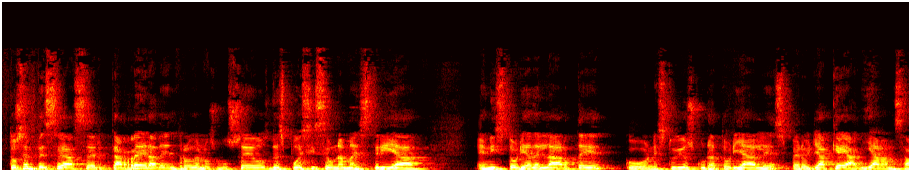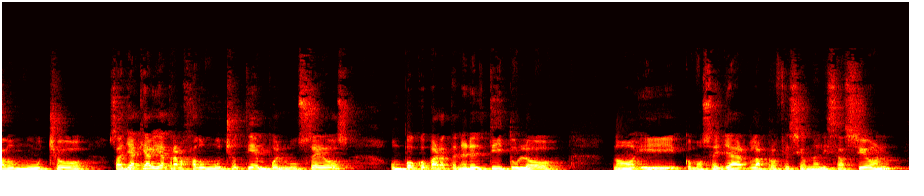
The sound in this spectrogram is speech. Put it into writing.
Entonces empecé a hacer carrera dentro de los museos, después hice una maestría en historia del arte con estudios curatoriales, pero ya que había avanzado mucho, o sea, ya que había trabajado mucho tiempo en museos, un poco para tener el título, ¿no? Y como sellar la profesionalización.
